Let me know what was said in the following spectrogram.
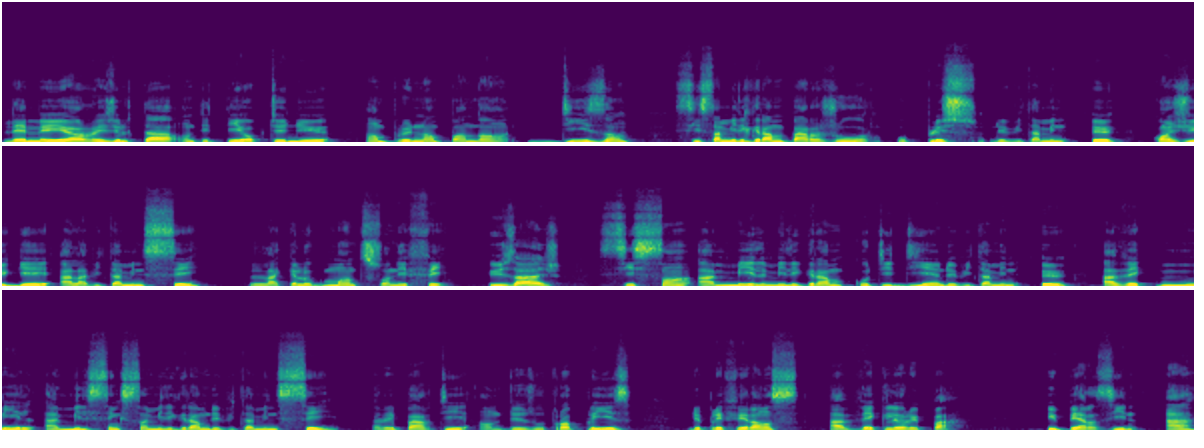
Les meilleurs résultats ont été obtenus en prenant pendant 10 ans 600 mg par jour ou plus de vitamine E conjuguée à la vitamine C, laquelle augmente son effet. Usage 600 à 1000 mg quotidiens de vitamine E avec 1000 à 1500 mg de vitamine C répartis en deux ou trois prises, de préférence avec le repas. Huperzine A,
